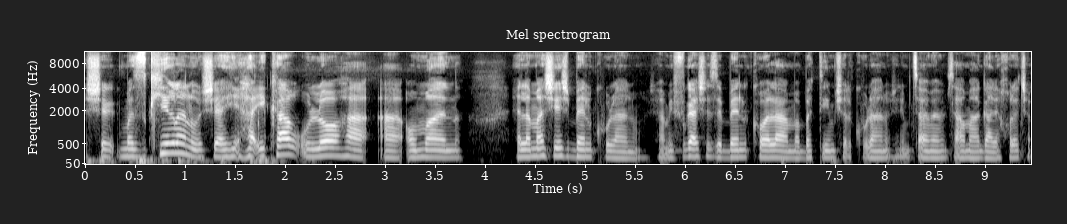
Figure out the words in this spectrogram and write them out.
שמזכיר לנו שהעיקר הוא לא האומן, אלא מה שיש בין כולנו. שהמפגש הזה בין כל המבטים של כולנו, שנמצא באמצע המעגל, יכול להיות שם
